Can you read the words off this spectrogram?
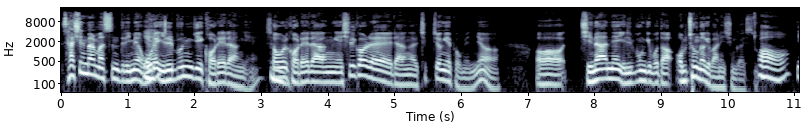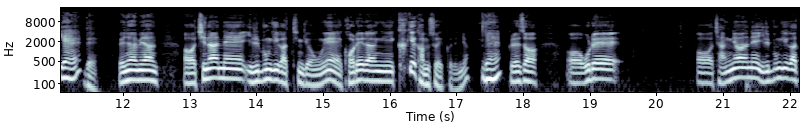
사실만 말씀드리면 예. 올해 1분기 거래량에 서울 음. 거래량의 실거래량을 측정해 보면요. 어 지난해 1분기보다 엄청나게 많이 증가했습니다. 어, 예. 네. 왜냐하면 어, 지난해 1분기 같은 경우에 거래량이 크게 감소했거든요. 예. 그래서 어, 올해 어, 작년에 1분기가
